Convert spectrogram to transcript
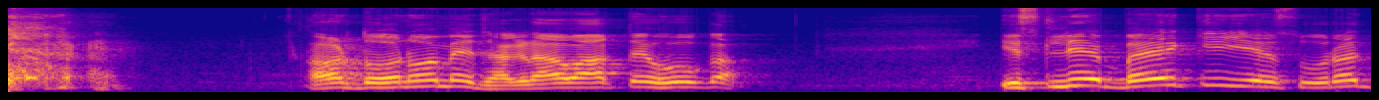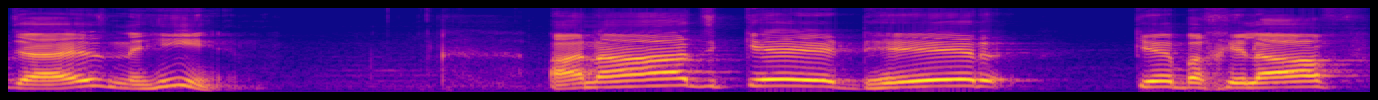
और दोनों में झगड़ा वाक़ होगा। इसलिए बे की ये सूरत जायज़ नहीं है। अनाज के ढेर के बखिलाफ़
